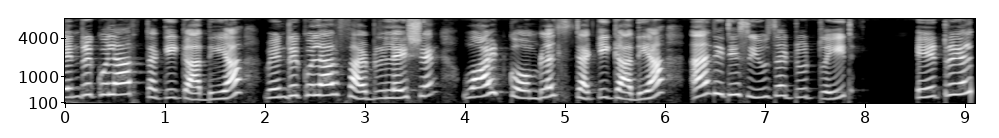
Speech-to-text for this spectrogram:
ventricular tachycardia, ventricular fibrillation wide complex tachycardia, and it is use to treat atrial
